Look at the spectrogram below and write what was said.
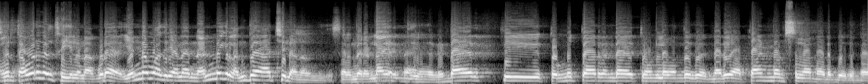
அவர் தவறுகள் செய்யலனா கூட என்ன மாதிரியான நன்மைகள் அந்த ஆட்சியில நடந்தது சார்? இந்த ரெண்டாயிரத்தி ரெண்டாயிரத்தி தொண்ணூத்தாறு ரெண்டாயிரத்தி ஒண்ணுல வந்து நிறைய அப்பாயின்மெண்ட்ஸ் எல்லாம் நடந்ததுங்க.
